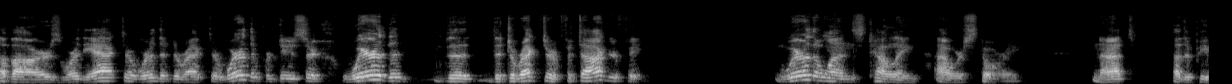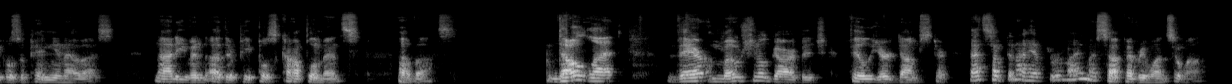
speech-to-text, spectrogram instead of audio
of ours. We're the actor, we're the director, we're the producer, we're the the the director of photography. We're the ones telling our story, not other people's opinion of us, not even other people's compliments of us. Don't let their emotional garbage fill your dumpster. That's something I have to remind myself every once in a while.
